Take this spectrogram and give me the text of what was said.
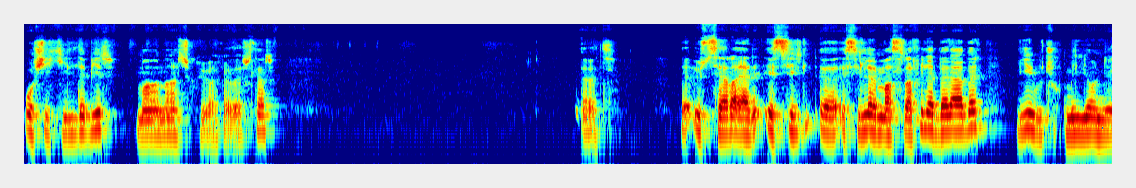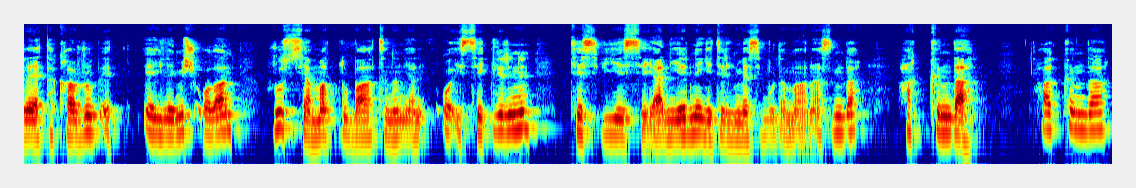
o şekilde bir mana çıkıyor arkadaşlar. Evet. Ve üst sera yani esir, e, esirler masrafıyla beraber 1,5 milyon liraya takarrub et, eylemiş olan Rusya matlubatının yani o isteklerinin tesviyesi yani yerine getirilmesi burada manasında hakkında. Hakkında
